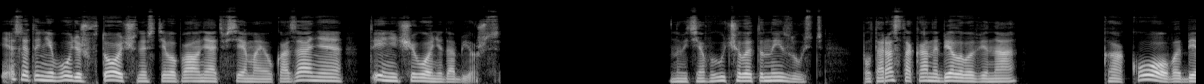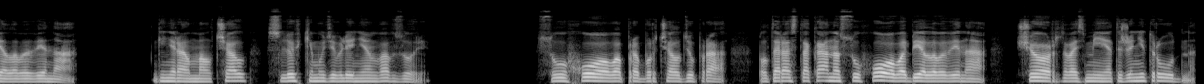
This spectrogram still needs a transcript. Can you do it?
Если ты не будешь в точности выполнять все мои указания, ты ничего не добьешься». «Но ведь я выучил это наизусть. Полтора стакана белого вина — «Какого белого вина?» Генерал молчал с легким удивлением во взоре. «Сухого!» — пробурчал Дюпра. «Полтора стакана сухого белого вина! Черт возьми, это же нетрудно!»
